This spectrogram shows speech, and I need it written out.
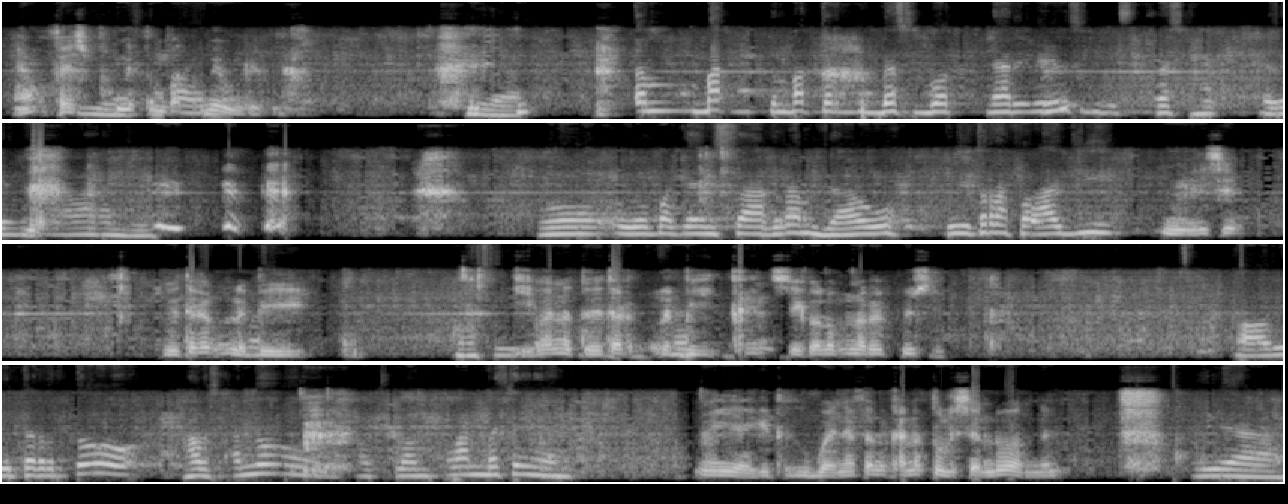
Ya, Facebook Iya, ini tempat pokoknya. meme gitu Iya. tempat tempat terbest buat nyari ini sih Facebook. Dari pengalaman sih. Mau lo pakai Instagram jauh. Twitter apa lagi? Ini sih. Twitter lebih masih gimana? Twitter lebih keren sih kalau menurutku sih. Kalau Twitter tuh harus anu harus pelan pelan bacanya nah, iya gitu kebanyakan karena tulisan doang kan? Iya.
